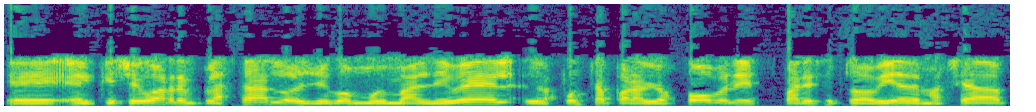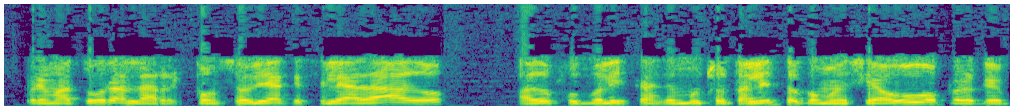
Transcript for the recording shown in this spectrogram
eh, el que llegó a reemplazarlo llegó muy mal nivel, la apuesta para los jóvenes parece todavía demasiada prematura la responsabilidad que se le ha dado a dos futbolistas de mucho talento, como decía Hugo, pero que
